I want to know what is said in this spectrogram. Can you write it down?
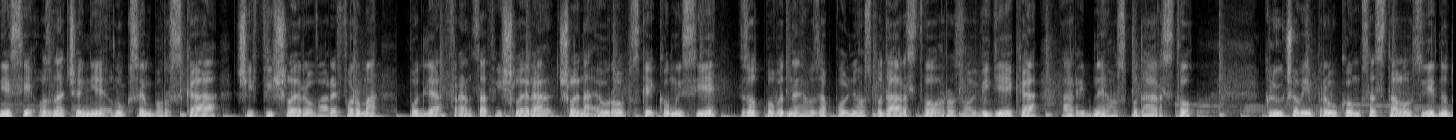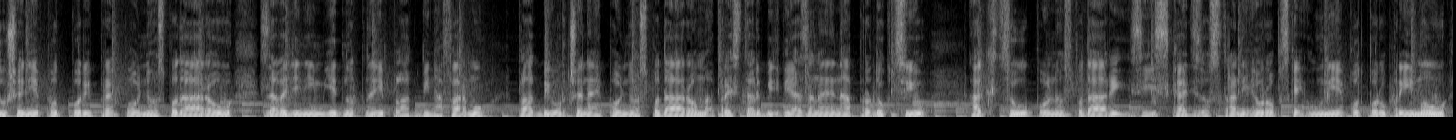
Nesie označenie Luxemburská či Fischlerová reforma podľa Franca Fischlera, člena Európskej komisie zodpovedného za poľnohospodárstvo, rozvoj vidieka a rybné hospodárstvo. Kľúčovým prvkom sa stalo zjednodušenie podpory pre poľnohospodárov zavedením jednotnej platby na farmu – Platby určené poľnohospodárom prestali byť viazané na produkciu. Ak chcú poľnohospodári získať zo strany Európskej únie podporu príjmov,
